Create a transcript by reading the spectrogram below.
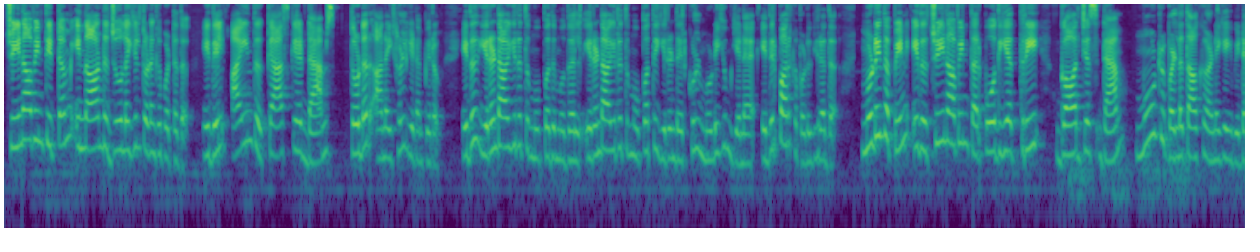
சீனாவின் திட்டம் இந்த ஆண்டு ஜூலையில் தொடங்கப்பட்டது. இதில் ஐந்து கேஸ்கேட் டேம்ஸ் தொடர் அணைகள் இடம்பெறும். இது இரண்டாயிரத்து முப்பது முதல் இரண்டாயிரத்து முப்பத்தி இரண்டிற்குள் முடியும் என எதிர்பார்க்கப்படுகிறது. முடிந்த பின் இது சீனாவின் தற்போதைய த்ரீ கார்ஜஸ் டேம் மூன்று பள்ளத்தாக்கு அணையை விட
